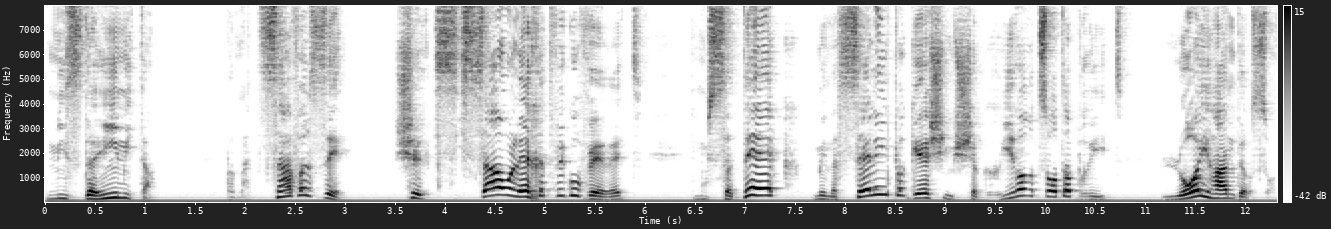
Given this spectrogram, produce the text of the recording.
מזדהים איתה. במצב הזה של תסיסה הולכת וגוברת מוסדק מנסה להיפגש עם שגריר ארצות הברית לוי הנדרסון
